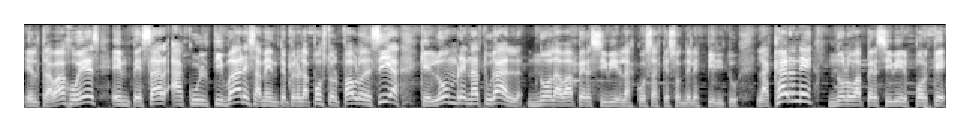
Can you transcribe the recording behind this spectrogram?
el trabajo es empezar a cultivar esa mente. Pero el apóstol Pablo decía que el hombre natural no la va a percibir las cosas que son del Espíritu. La carne no lo va a percibir porque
